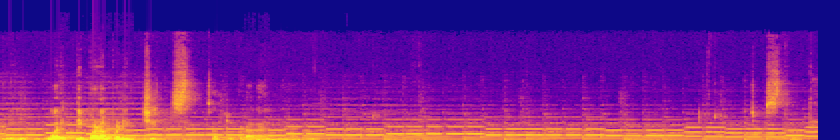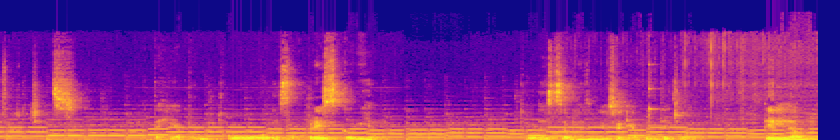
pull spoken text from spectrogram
आणि वरती पण आपण एक चीजचा तुकडा घालणार आहोत. आता आपण थोडंसं प्रेस करूया. थोडंसं भाजण्यासाठी आपण त्याच्यावर तेल लावलं.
